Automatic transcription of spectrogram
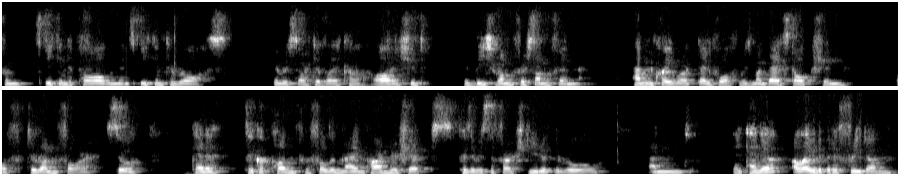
from speaking to Paul and then speaking to Ross, it was sort of like, a, oh, I should at least run for something. I hadn't quite worked out what was my best option of to run for. So kind of took a punt with alumni partnerships because it was the first year of the role and it kind of allowed a bit of freedom.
